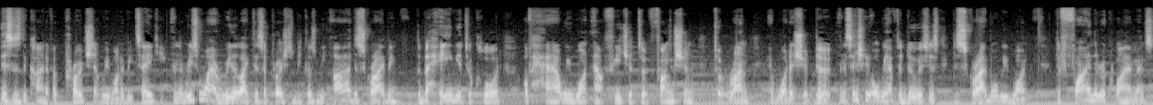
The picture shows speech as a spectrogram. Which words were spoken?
This is the kind of approach that we want to be taking. And the reason why I really like this approach is because we are describing the behavior to Claude of how we want our feature to function, to run, and what it should do. And essentially all we have to do is just describe what we want, define the requirements,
